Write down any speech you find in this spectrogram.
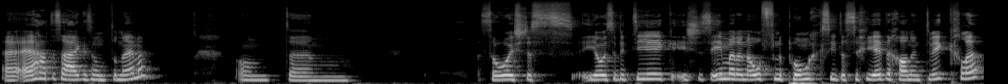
äh, er hat ein eigenes Unternehmen. Und ähm, so ist das, in unserer Beziehung ist es immer ein offener Punkt gewesen, dass sich jeder kann entwickeln kann.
